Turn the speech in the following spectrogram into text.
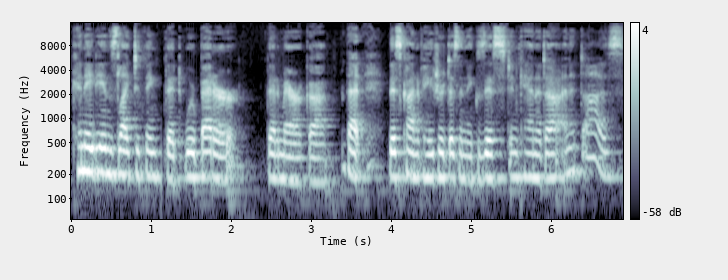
Canadians like to think that we're better than America, that this kind of hatred doesn't exist in Canada, and it does.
